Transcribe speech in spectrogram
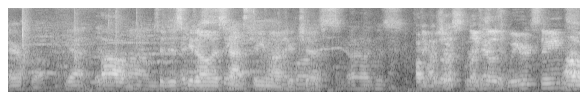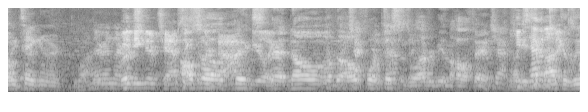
airflow. Yeah. It, Um, um, to just it get all this hot steam off your chest. Uh, 'cause Off my Like chest. those, like those weird stains. Are Oh. we taking they're in there. You think their chapstick Also not? thinks like, that no of the Check, 04 Pistons check. will ever be in the Hall of Fame. Well, keeps he's having about to to lose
